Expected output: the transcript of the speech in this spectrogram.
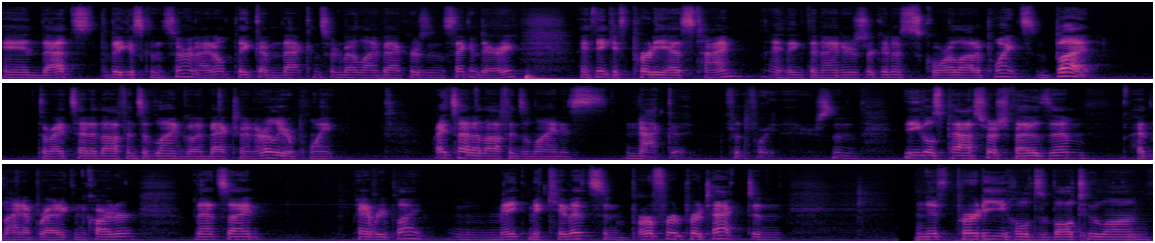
and that's the biggest concern. I don't think I'm that concerned about linebackers in the secondary. I think if Purdy has time, I think the Niners are going to score a lot of points. But the right side of the offensive line, going back to an earlier point, right side of the offensive line is not good for the 49ers. And the Eagles pass rush, I was them, I'd line up Reddick and Carter. On that side, every play. Make McKivitz and Burford protect. And, and if Purdy holds the ball too long,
